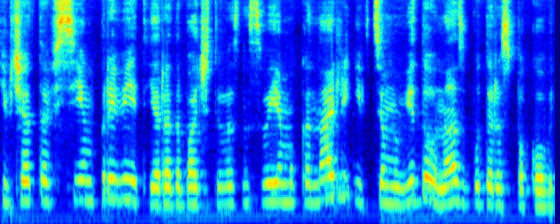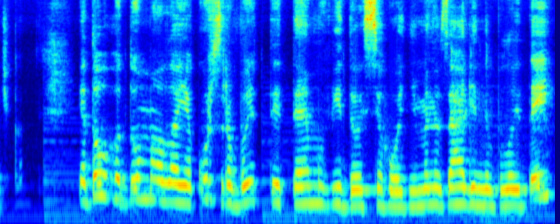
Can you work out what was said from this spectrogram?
Дівчата, всім привіт! Я рада бачити вас на своєму каналі, і в цьому відео у нас буде розпаковочка. Я довго думала, яку ж зробити тему відео сьогодні. У мене взагалі не було ідей,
